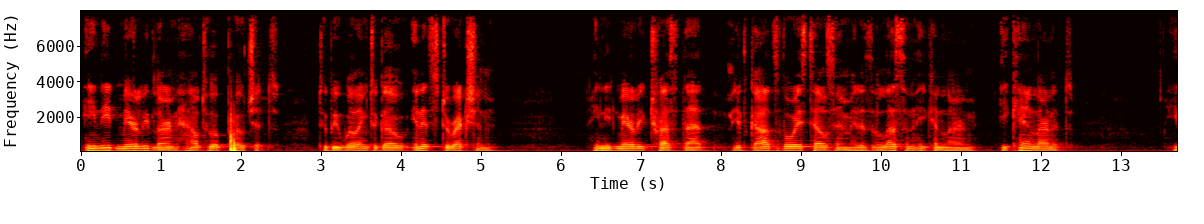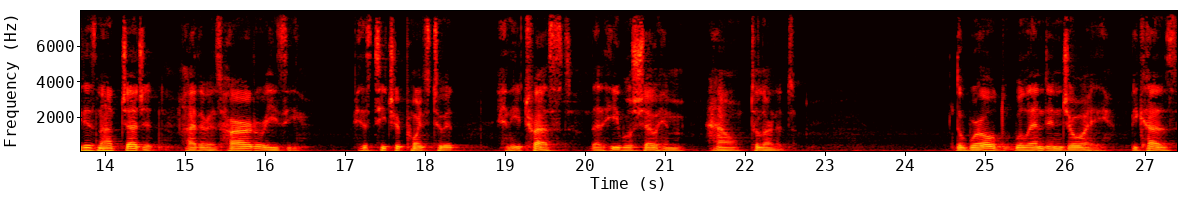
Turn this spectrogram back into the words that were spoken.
He need merely learn how to approach it, to be willing to go in its direction. He need merely trust that if God's voice tells him it is a lesson he can learn, he can learn it. He does not judge it either as hard or easy. His teacher points to it, and he trusts that he will show him how to learn it. The world will end in joy because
